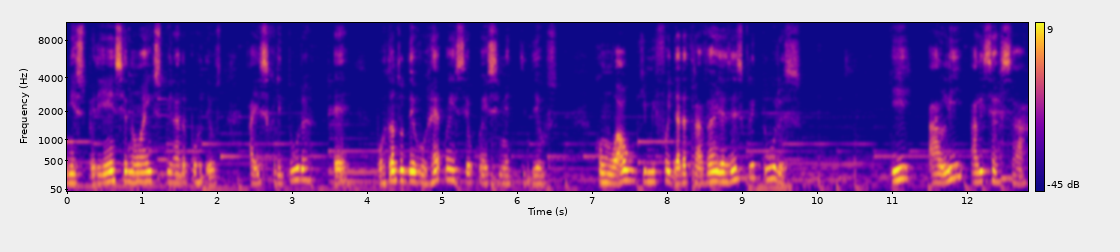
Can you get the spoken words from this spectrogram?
Minha experiência não é inspirada por Deus, a Escritura é. Portanto, devo reconhecer o conhecimento de Deus como algo que me foi dado através das Escrituras e ali alicerçar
